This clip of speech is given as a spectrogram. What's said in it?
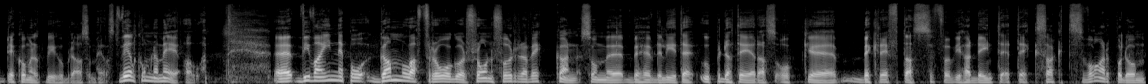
Det kommer att bli hur bra som helst. Välkomna med alla. Eh, vi var inne på gamla frågor från förra veckan som eh, behövde lite uppdateras och eh, bekräftas, för vi hade inte ett exakt svar på dem.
